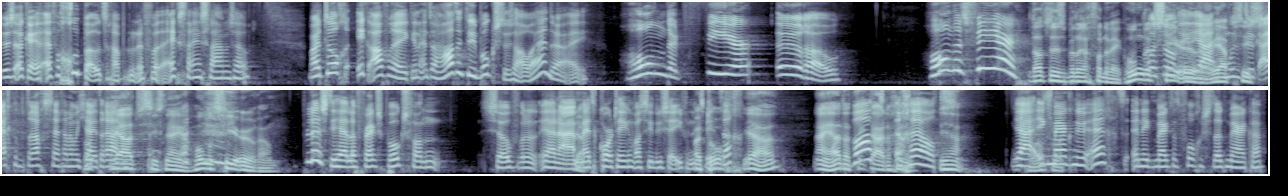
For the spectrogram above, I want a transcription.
Dus oké, even goed boodschappen doen. Even wat extra inslaan en zo. Maar toch, ik afrekenen. En toen had ik die box dus al, hè, erbij. 104 euro. 104! Dat is dus het bedrag van de week. Oh, 104 sorry. euro. Ja, je moet precies. natuurlijk eigenlijk het bedrag zeggen, dan moet jij het raden. Ja, precies. Nee, ja. 104 euro. Plus die Fresh box van zoveel... Ja, nou, Ja. met korting was hij nu Maar 27. toch, ja. Nou ja, dat Wat geld. Ja. Ja, ik merk nu echt, en ik merk dat volgers het ook merken.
